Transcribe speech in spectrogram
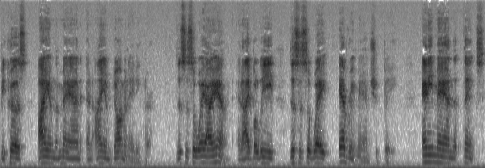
because I am the man and I am dominating her. This is the way I am, and I believe this is the way every man should be. Any man that thinks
